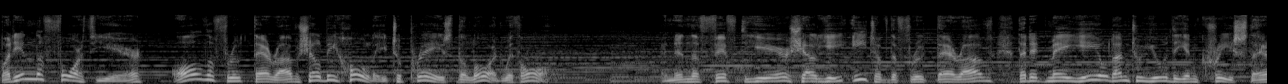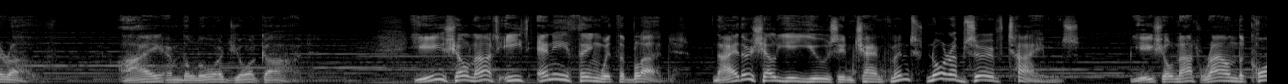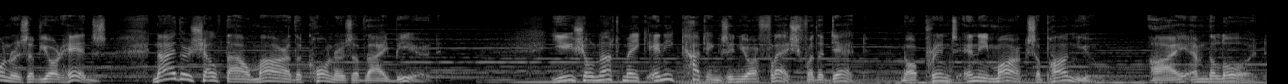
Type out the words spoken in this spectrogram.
But in the fourth year all the fruit thereof shall be holy to praise the Lord withal. And in the fifth year shall ye eat of the fruit thereof, that it may yield unto you the increase thereof. I am the Lord your God. Ye shall not eat anything with the blood, neither shall ye use enchantment, nor observe times. Ye shall not round the corners of your heads, neither shalt thou mar the corners of thy beard. Ye shall not make any cuttings in your flesh for the dead, nor print any marks upon you. I am the Lord.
